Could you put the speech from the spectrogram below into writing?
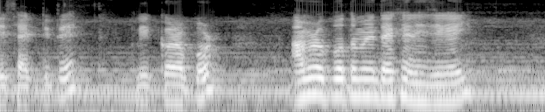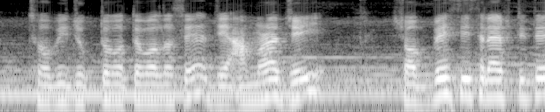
এই সাইডটিতে ক্লিক করার পর, আমরা প্রথমে দেখেন এই জায়গায় ছবি যুক্ত করতে বলতেছে যে আমরা যেই সব বেস অ্যাপটিতে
